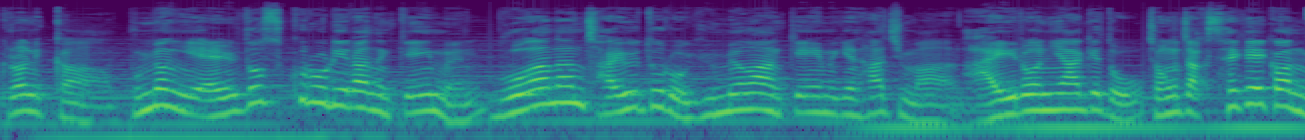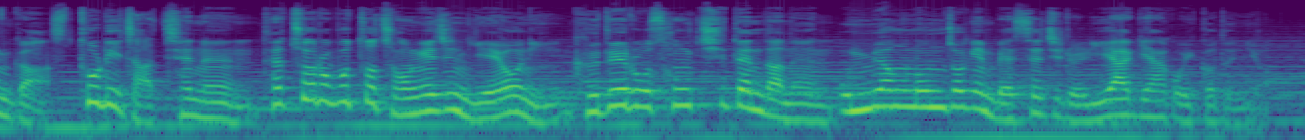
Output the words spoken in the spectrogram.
그러니까 분명히 엘더 스크롤이라는 게임은 무한한 자유도로 유명한 게임이긴 하지만 아이러니하게도 정작 세계관과 스토리 자체는 태초로부터 정해진 예언이 그대로 성취된다는 운명론적인 메시지를 이야기하고 있거든요.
